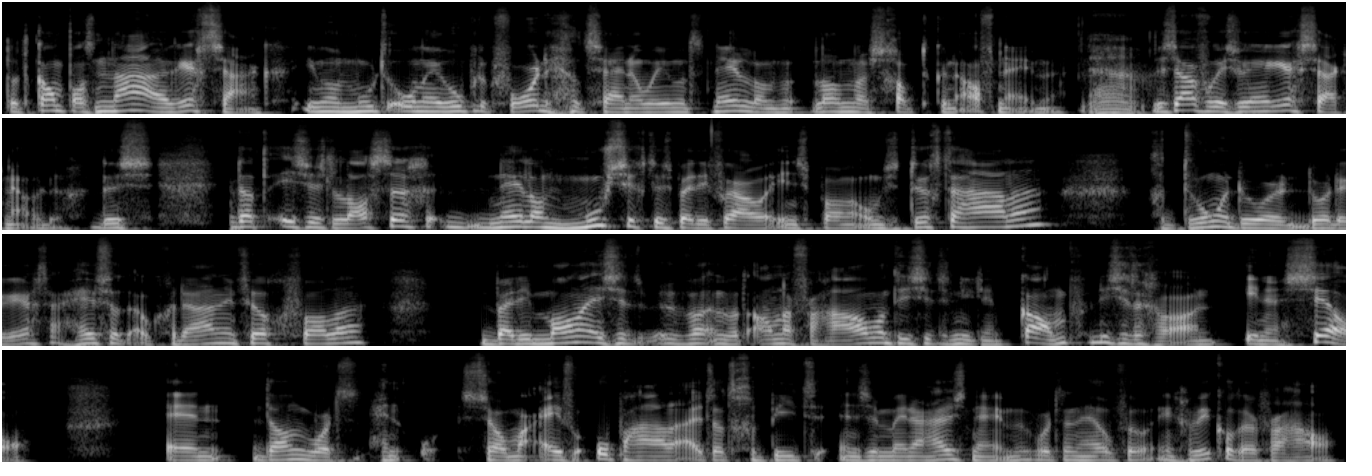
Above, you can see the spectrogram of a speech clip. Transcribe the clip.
dat kan pas na een rechtszaak. Iemand moet onherroepelijk veroordeeld zijn om iemand het Nederlanderschap te kunnen afnemen. Ja. Dus daarvoor is weer een rechtszaak nodig. Dus dat is dus lastig. Nederland moest zich dus bij die vrouwen inspannen om ze terug te halen. Gedwongen door, door de rechter. Heeft dat ook gedaan in veel gevallen. Bij die mannen is het een wat ander verhaal, want die zitten niet in een kamp, die zitten gewoon in een cel. En dan wordt hen zomaar even ophalen uit dat gebied en ze mee naar huis nemen, wordt een heel veel ingewikkelder verhaal.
